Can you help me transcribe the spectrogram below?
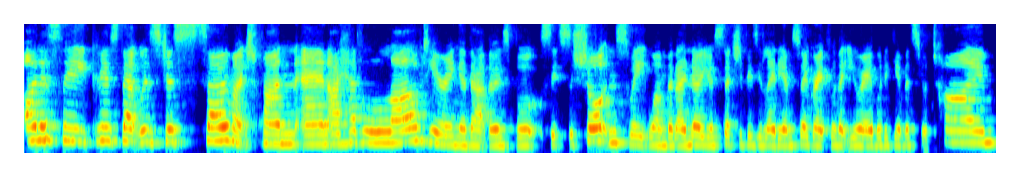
honestly, Chris, that was just so much fun. And I have loved hearing about those books. It's a short and sweet one, but I know you're such a busy lady. I'm so grateful that you were able to give us your time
